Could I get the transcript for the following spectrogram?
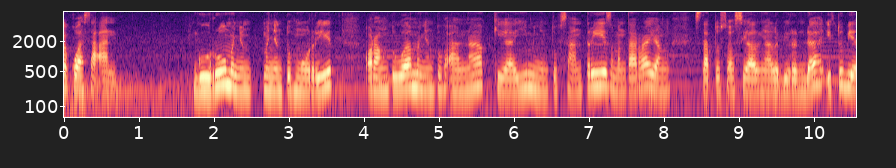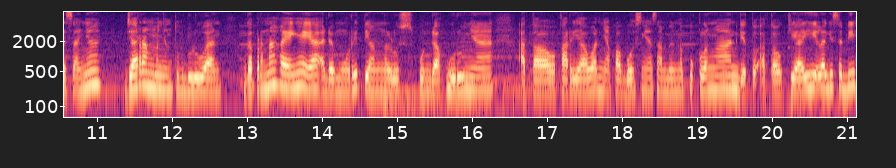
kekuasaan. Guru menyentuh murid orang tua menyentuh anak kiai menyentuh santri sementara yang status sosialnya lebih rendah itu biasanya jarang menyentuh duluan. Gak pernah kayaknya ya ada murid yang ngelus pundak gurunya atau karyawan nyapa bosnya sambil nepuk lengan gitu atau kiai lagi sedih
